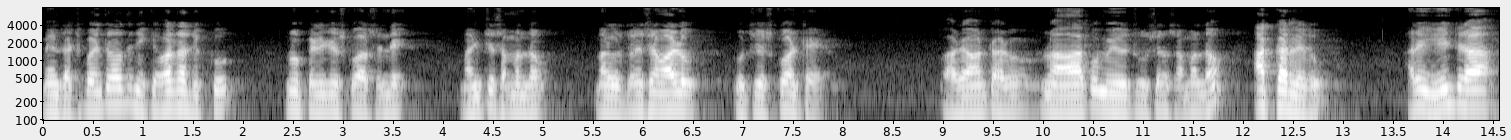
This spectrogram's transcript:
మేము చచ్చిపోయిన తర్వాత నీకు ఎవరినా దిక్కు? నువ్వు పెళ్ళి చేసుకోవాల్సిందే. మంచి సంబంధం. మనకు తెలిసిన వాళ్ళు నువ్వు చేసుకో అంటే వాడేమంటాడు? నాకు మీరు చూసిన సంబంధం అక్కర్లేదు. అరే ఏంటిరా?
